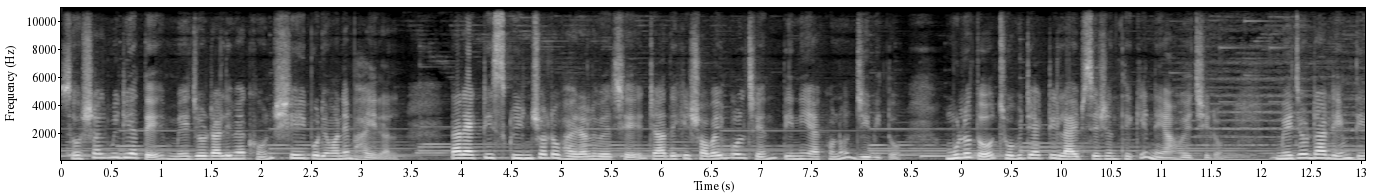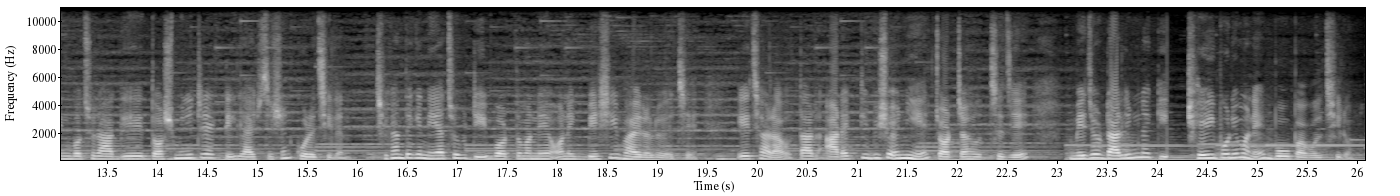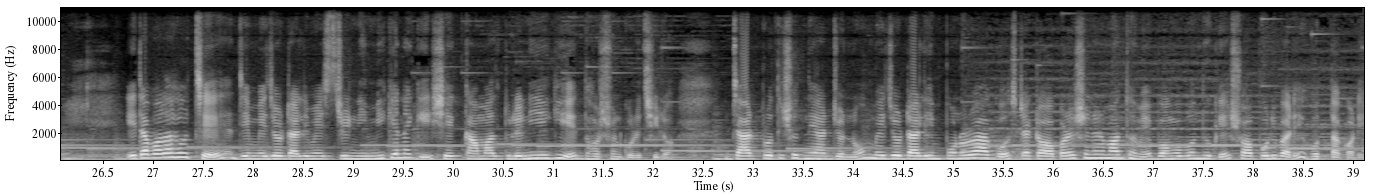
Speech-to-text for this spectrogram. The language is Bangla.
সোশ্যাল মিডিয়াতে মেজর ডালিম এখন সেই পরিমাণে ভাইরাল। তার একটি স্ক্রিনশটও ভাইরাল হয়েছে, যা দেখে সবাই বলছেন তিনি এখনও জীবিত। মূলত ছবিটি একটি লাইভ সেশন থেকে নেওয়া হয়েছিল। মেজর ডালিম তিন বছর আগে দশ মিনিটের একটি লাইভ সেশন করেছিলেন। সেখান থেকে নেওয়া ছবিটি বর্তমানে অনেক বেশি ভাইরাল হয়েছে। এছাড়াও তার আরেকটি বিষয় নিয়ে চর্চা হচ্ছে যে, মেজর ডালিম নাকি সেই পরিমাণে বউ পাগল ছিল। এটা বলা হচ্ছে যে মেজর ডালিমের স্ত্রী নিম্মিকে নাকি সে কামাল তুলে নিয়ে গিয়ে ধর্ষণ করেছিল। যার প্রতিশোধ নেয়ার জন্য মেজর ডালিম পনেরো আগস্ট একটা অপারেশনের মাধ্যমে বঙ্গবন্ধুকে সপরিবারে হত্যা করে।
